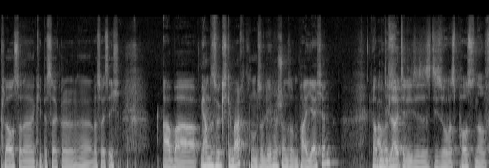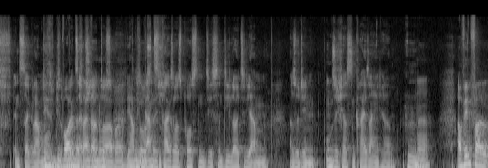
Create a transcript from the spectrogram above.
close oder keep your circle, äh, was weiß ich. Aber wir haben das wirklich gemacht und so leben wir schon so ein paar Jährchen. Ich glaube, Aber die Leute, die dieses, die sowas posten auf Instagram Die, und die wollen das einfach WhatsApp-Status, nur, aber die haben die den ganzen nicht. Tag sowas posten, die sind die Leute, die am, also den unsichersten Kreis eigentlich haben. Ja. Auf jeden Fall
